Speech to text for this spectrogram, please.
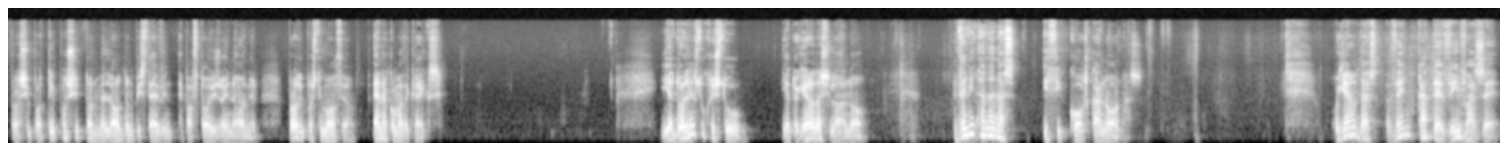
Προς υποτύπωση των μελώντων πιστεύει επ' αυτό η ζωή αιώνιον. Πρώτη προς Τιμόθεο 1,16 Οι εντολές του Χριστού για το γέροντα Σιλοανό δεν ήταν ένας ηθικός κανόνας. Ο γέροντας δεν κατεβίβαζε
